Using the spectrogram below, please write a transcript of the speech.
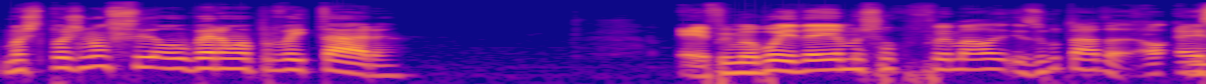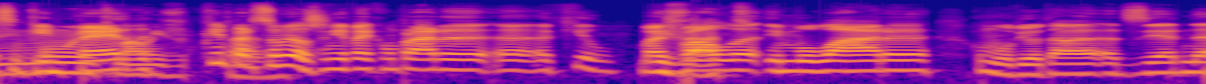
mas depois não se souberam aproveitar. É, foi uma boa ideia, mas só que foi mal executada. É assim, quem Muito perde, quem perde são eles, ninguém vai comprar uh, uh, aquilo. Mais Exato. vale emular, uh, como o Dio estava a dizer, na.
